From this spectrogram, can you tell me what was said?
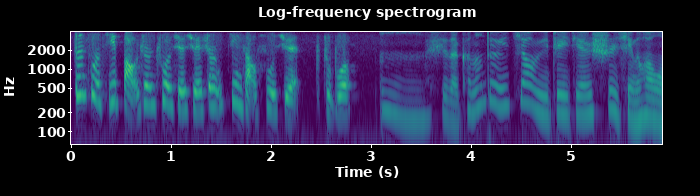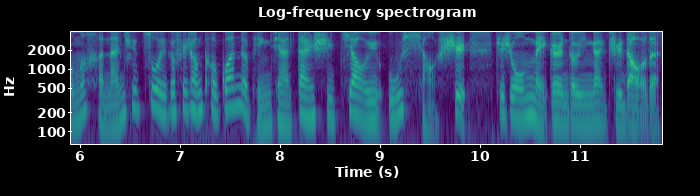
敦促其保证辍学学生尽早复学。主播，嗯，是的，可能对于教育这件事情的话，我们很难去做一个非常客观的评价，但是教育无小事，这是我们每个人都应该知道的。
